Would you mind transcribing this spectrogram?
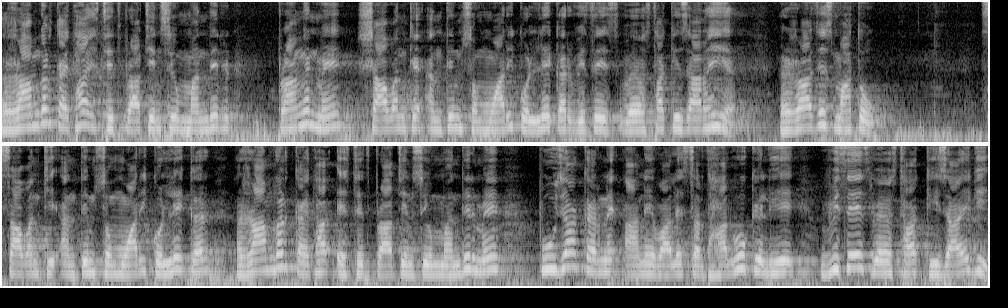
रामगढ़ कैथा स्थित प्राचीन शिव मंदिर प्रांगण में सावन के अंतिम सोमवारी को लेकर विशेष व्यवस्था की जा रही है। राजेश महतो सावन की अंतिम सोमवारी को लेकर रामगढ़ कैथा स्थित प्राचीन शिव मंदिर में पूजा करने आने वाले श्रद्धालुओं के लिए विशेष व्यवस्था की जाएगी,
